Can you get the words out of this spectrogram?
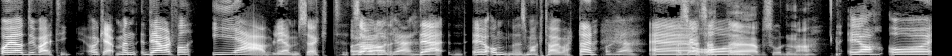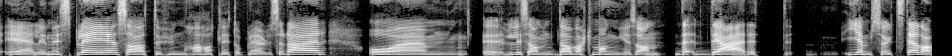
Å ja, du veit ikke. Ok, men det er i hvert fall jævlig hjemsøkt. Å ja, okay. det, eh, Åndenes makt har jo vært der. Ok, Eh, Jeg har sett og, eh, episoden, da. ja, og Elin Isplay sa at hun har hatt litt opplevelser der. Og liksom, det har vært mange sånn Det, det er et hjemsøkt sted, da.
